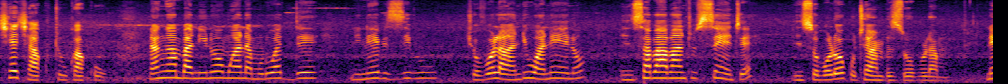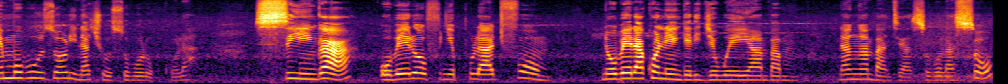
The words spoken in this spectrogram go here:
ki ekyakutuukako naŋŋamba nina omwana mulwadde nina ebizibu kyova olandi wano eno nsaba abantu ssente nsobole okutambuza obulamu. Ne mubuuza olina ky'osobola okukola. Singa obeera ofunye pulatifoomu n'obeerako n'engeri gye weeyambamu. Naŋŋamba nti asobola so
